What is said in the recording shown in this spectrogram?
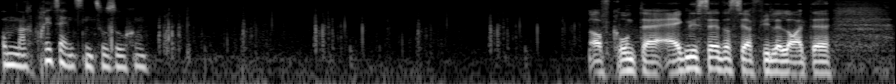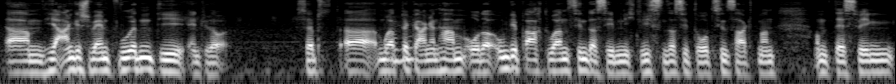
um nach Präsenzen zu suchen. Aufgrund der Ereignisse, dass sehr viele Leute ähm, hier angeschwemmt wurden, die entweder selbst äh, Mord mhm. begangen haben oder umgebracht worden sind, dass sie eben nicht wissen, dass sie tot sind, sagt man. Und deswegen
